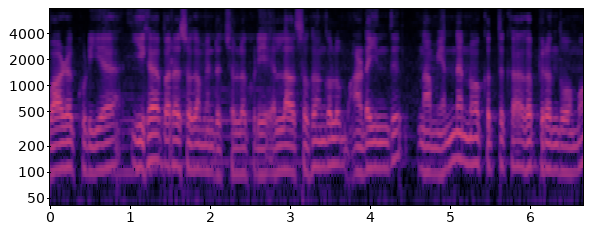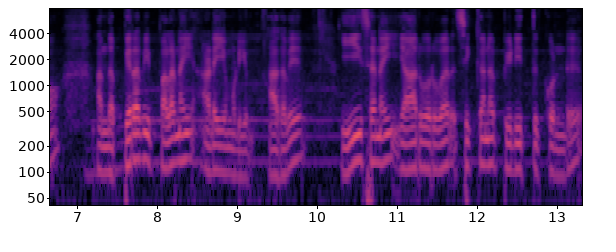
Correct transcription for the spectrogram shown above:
வாழக்கூடிய இகபர சுகம் என்று சொல்லக்கூடிய எல்லா சுகங்களும் அடைந்து நாம் என்ன நோக்கத்துக்காக பிறந்தோமோ அந்த பிறவி பலனை அடைய முடியும். ஆகவே ஈசனை யார் ஒருவர் சிக்கன பிடித்து கொண்டு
